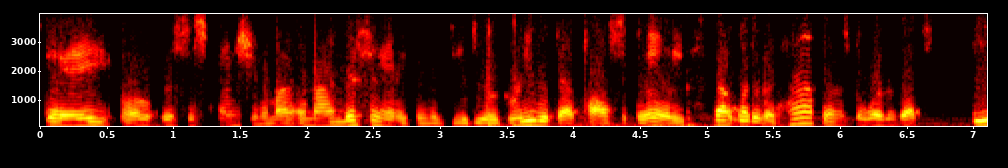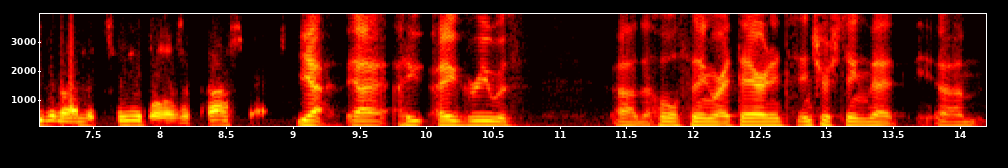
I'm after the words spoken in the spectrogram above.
stay of the suspension. Am I am I missing anything? Do you, do you agree with that possibility? Not whether it happens, but whether that's even on the table as a prospect. Yeah, I I agree with uh, the whole thing right there, and it's interesting that um,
